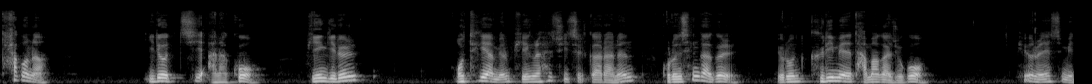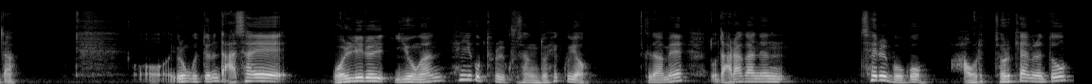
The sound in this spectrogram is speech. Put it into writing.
타거나 이렇지 않았고 비행기를 어떻게 하면 비행을 할 수 있을까라는 그런 생각을 이런 그림에 담아가지고 표현을 했습니다. 어, 이런 것들은 나사의 원리를 이용한 헬리콥터를 구상도 했고요. 그 다음에 또 날아가는 새를 보고 아 저렇게 하면 또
